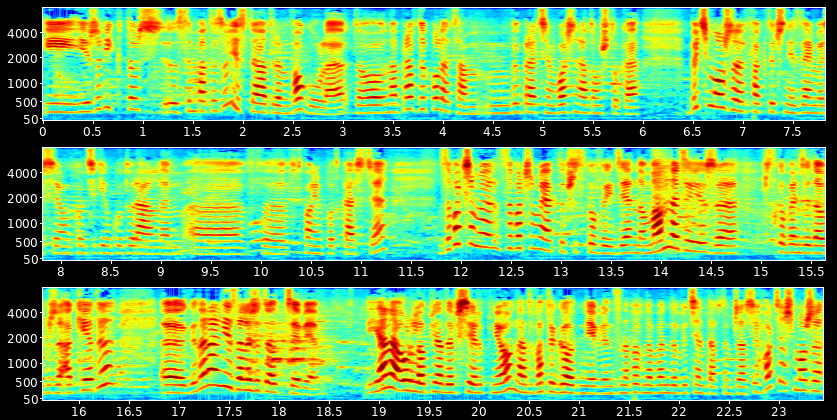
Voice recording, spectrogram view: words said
I jeżeli ktoś e, sympatyzuje z teatrem w ogóle, to naprawdę polecam mm, wybrać się właśnie na tą sztukę. Być może faktycznie zajmę się kącikiem kulturalnym w, w Twoim podcaście. Zobaczymy, zobaczymy, jak to wszystko wyjdzie. No, mam nadzieję, że wszystko będzie dobrze. A kiedy? Generalnie zależy to od Ciebie. Ja na urlop jadę w sierpniu na dwa tygodnie, więc na pewno będę wycięta w tym czasie. Chociaż może e,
